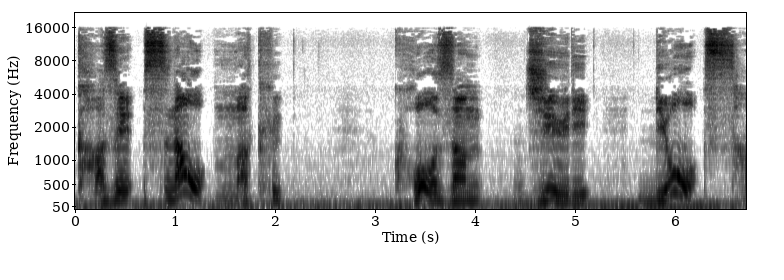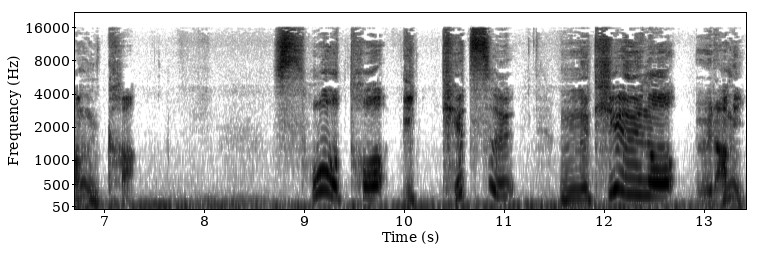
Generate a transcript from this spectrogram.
風、砂を巻く。鉱山、十里、両三下。そうと一決、無休の恨み。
